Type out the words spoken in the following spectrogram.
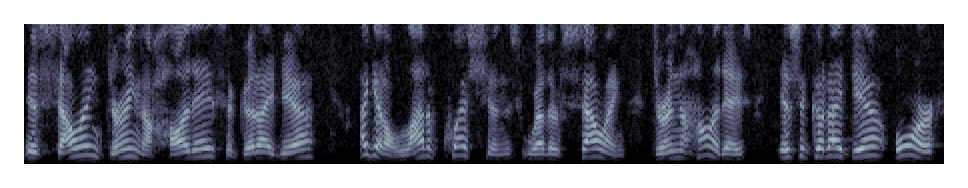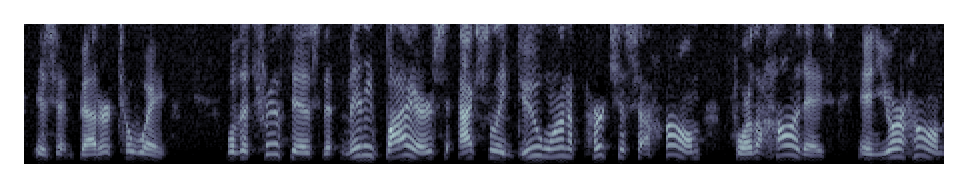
Is selling during the holidays a good idea? I get a lot of questions whether selling during the holidays is a good idea or is it better to wait? Well, the truth is that many buyers actually do want to purchase a home for the holidays and your home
